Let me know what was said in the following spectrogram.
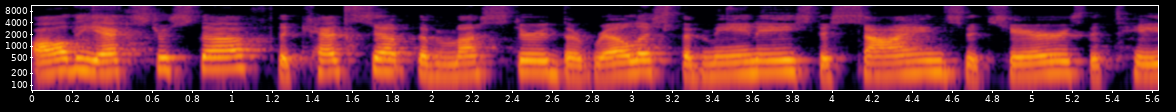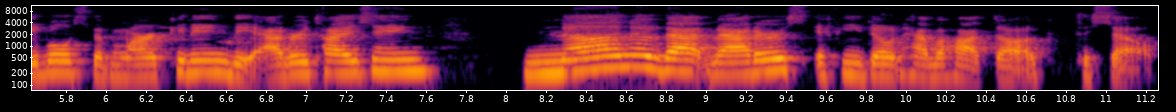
All the extra stuff the ketchup, the mustard, the relish, the mayonnaise, the signs, the chairs, the tables, the marketing, the advertising none of that matters if you don't have a hot dog to sell.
